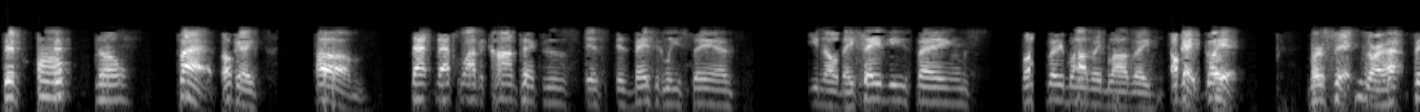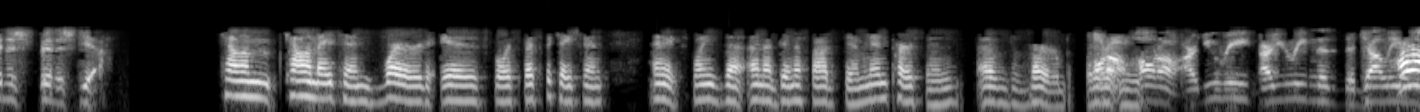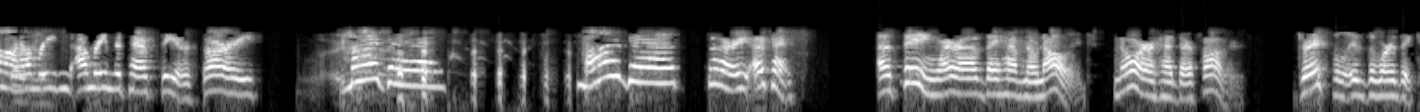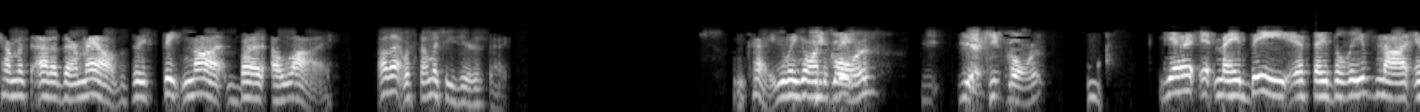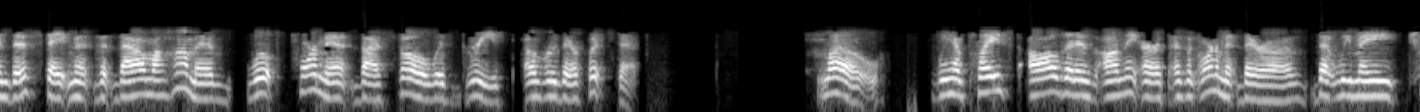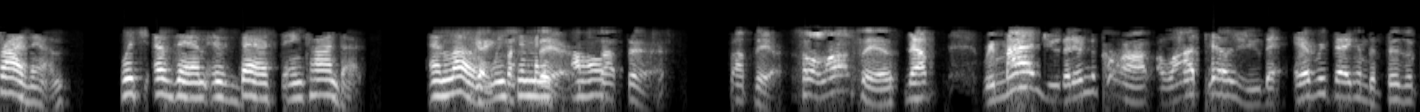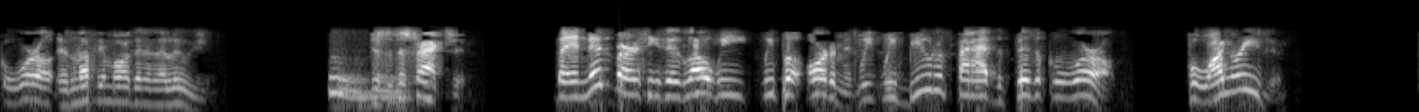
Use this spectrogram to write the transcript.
Fifth, fifth, no, five. Okay. Um, that that's why the context is is is basically saying, you know, they say these things, blah blah blah blah. Okay, go ahead. Verse six. Sorry, finish finish. Yeah. Calam, calamation word is for specification and explains the unidentified feminine person of the verb. Hold on, hold on. Are you read? Are you reading the the Jolly? Hold on, I'm reading. I'm reading the tafsir. Sorry, my bad. my bad. Sorry. Okay. A thing whereof they have no knowledge, nor had their fathers. Dreadful is the word that cometh out of their mouths. They speak not, but a lie. Oh, that was so much easier to say. Okay, you want to go on keep to going. Yeah, keep going. Yet it may be, if they believe not in this statement, that thou, Muhammad, wilt torment thy soul with grief over their footsteps. Lo, we have placed all that is on the earth as an ornament thereof, that we may try them, which of them is best in conduct. And lo, okay, we should make there. all. Stop there. Stop there. So Allah says, now, remind you that in the Quran, Allah tells you that everything in the physical world is nothing more than an illusion. Mm-hmm. Just a distraction. But in this verse, he says, Lo, we, we put ornaments. We, we beautified the physical world for one reason.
